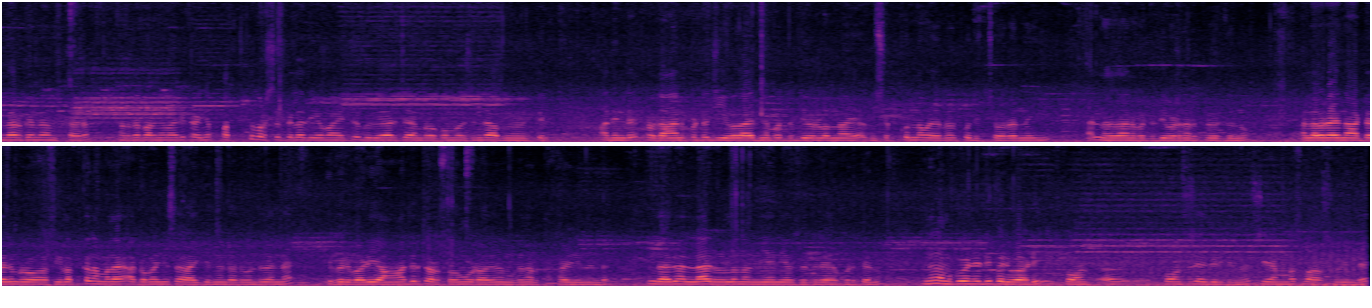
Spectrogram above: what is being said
എല്ലാവർക്കും എന്റെ നമസ്കാരം. നേരത്തെ പറഞ്ഞ മാതിരി കഴിഞ്ഞ പത്ത് വർഷത്തിലധികമായിട്ട് ഗുരുവായൂർ ചേംബർ ഓഫ് കൊമേഴ്സിന്റെ ആഭിമുഖ്യത്തിൽ അതിന്റെ പ്രധാനപ്പെട്ട ജീവകാരുണ്യ പദ്ധതികളിലൊന്നായ വിശക്കുന്ന വയറിന് കുതിച്ചോറ് എന്ന ഈ അന്നദാന പദ്ധതി ഇവിടെ നടത്തി വരുത്തുന്നു. നല്ലവരായ നാട്ടുകാരും പ്രവാസികളൊക്കെ നമ്മളെ അകമഞ്ഞ് സഹായിക്കുന്നുണ്ട്. അതുകൊണ്ട് തന്നെ ഈ പരിപാടി യാതൊരു തടസ്സവും കൂടാതെ നമുക്ക് നടത്താൻ കഴിയുന്നുണ്ട്. എന്തായാലും എല്ലാവരോടുള്ള നന്ദി ഞാൻ ഈ അവസരത്തിൽ രേഖപ്പെടുത്തുകയാണ്. ഇന്ന് നമുക്ക് വേണ്ടിയിട്ട് ഈ പരിപാടി സ്പോൺസ് സ്പോൺസർ ചെയ്തിരിക്കുന്നത് സി എം എസ് വാസുവിന്റെ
